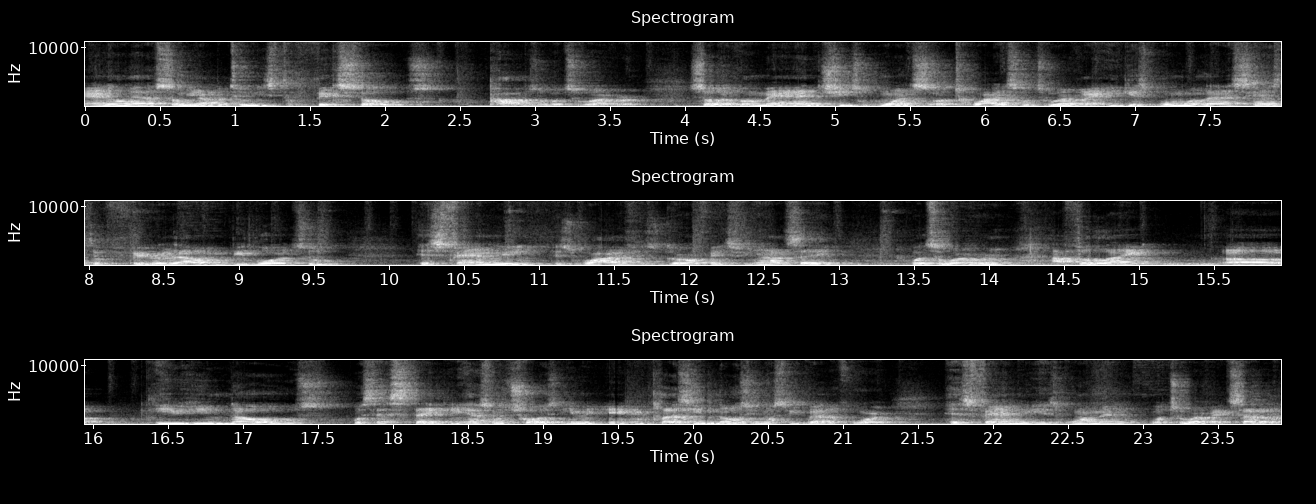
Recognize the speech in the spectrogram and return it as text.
and they'll have so many opportunities to fix those problems or whatsoever. So if a man cheats once or twice whatsoever, and he gets one more last chance to figure it out and be loyal to his family, his wife, his girlfriend, his fiance, whatsoever, I feel like uh, he he knows what's at stake and he has no choice. And plus, he knows he wants to be better for his family, his woman, whatsoever, etc.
